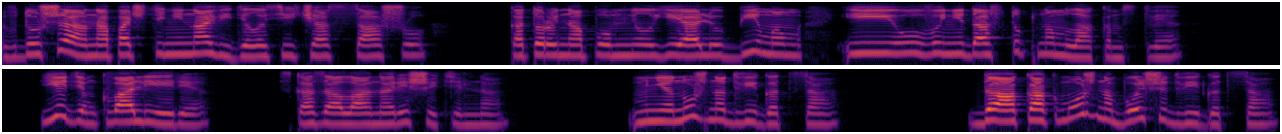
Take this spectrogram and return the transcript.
В душе она почти ненавидела сейчас Сашу, который напомнил ей о любимом и, увы, недоступном лакомстве. «Едем к Валере», — сказала она решительно. Мне нужно двигаться. Да, как можно больше двигаться.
